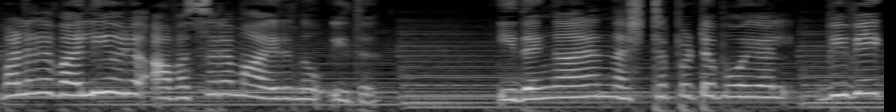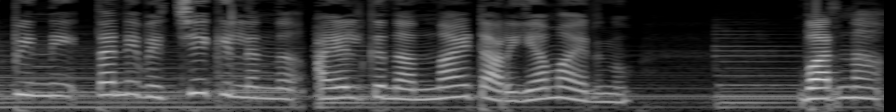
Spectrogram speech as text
വളരെ വലിയൊരു അവസരമായിരുന്നു ഇത്. ഇതെങ്ങാനും നഷ്ടപ്പെട്ടു പോയാൽ വിവേക് പിന്നെ തന്നെ വെച്ചേക്കില്ലെന്ന് അയാൾക്ക് നന്നായിട്ട് അറിയാമായിരുന്നു. വർണ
